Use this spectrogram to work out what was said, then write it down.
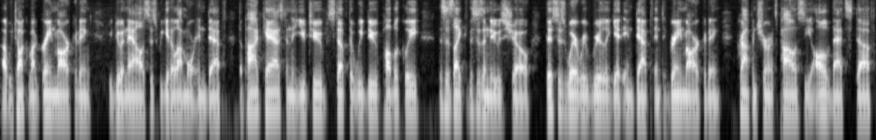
Uh, we talk about grain marketing, we do analysis, we get a lot more in depth. The podcast and the YouTube stuff that we do publicly this is like this is a news show. This is where we really get in depth into grain marketing, crop insurance policy, all of that stuff.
